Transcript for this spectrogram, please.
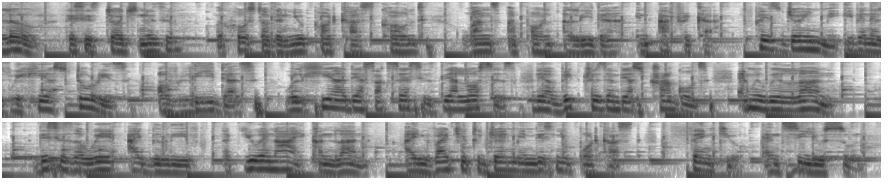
Hello. This is George Nuthu, the host of the new podcast called Once Upon a Leader in Africa. Please join me even as we hear stories of leaders. We'll hear their successes, their losses, their victories, and their struggles, and we will learn. This is the way I believe that you and I can learn. I invite you to join me in this new podcast. Thank you and see you soon.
